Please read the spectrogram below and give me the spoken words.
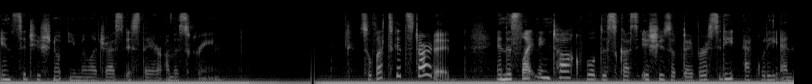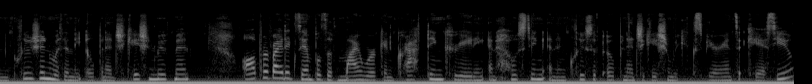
institutional email address is there on the screen. So let's get started. In this lightning talk, we'll discuss issues of diversity, equity, and inclusion within the open education movement. I'll provide examples of my work in crafting, creating, and hosting an inclusive open education week experience at KSU,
